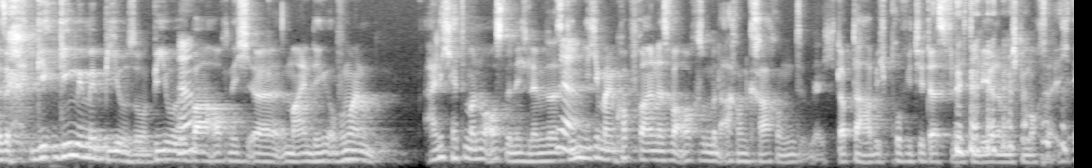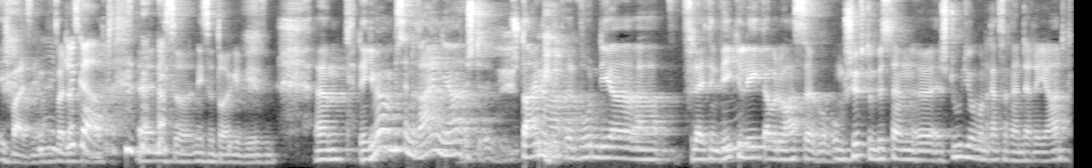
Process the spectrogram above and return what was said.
also ging mir mit Bio so. Bio ja? war auch nicht äh, mein Ding, obwohl man eigentlich hätte man nur auswendig lernen Das ja. ging nicht in meinen Kopf rein, das war auch so mit Ach und Krach und ich glaube, da habe ich profitiert, dass vielleicht die Lehrerin mich gemocht hat. Ich, ich weiß nicht, auf jeden Fall, das war auch äh, nicht, so, nicht so doll gewesen. Ähm, dann gehen wir mal ein bisschen rein, ja. Steine wurden dir äh, vielleicht den Weg gelegt, aber du hast äh, umschifft und bist dann äh, Studium und Referendariat.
